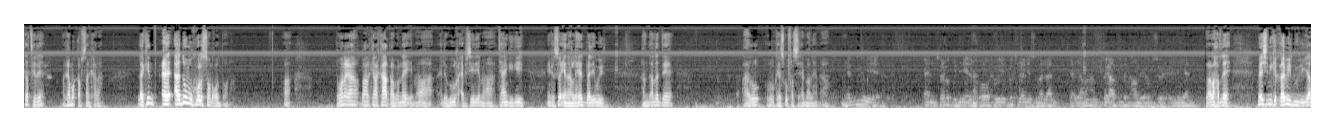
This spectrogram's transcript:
dadka re marka ma qabsan karaan. Laakiin adduun buu kula soo noqon doonaa wanaga bahalkana kaa qabanay muxuaha lagugu cabsiinaya muxuaha taangigii inkastoo inan laheyd baa lagu yiri haddana dee adu hubka isku fasixi maleen gudoomiye su'aal baa weydiinaya oo waxa weeye puntland iyo somaliland ayaamahan dagaalka unbay ka hadlayaan oo ku soo celcelinayaan lala hadlee meesha ninka qabiil buu yidhi yaa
